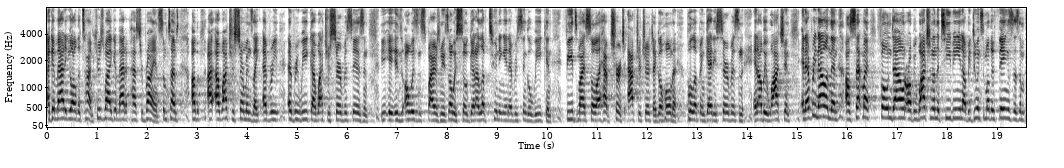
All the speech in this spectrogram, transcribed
I get mad at you all the time. Here's why I get mad at Pastor Brian. Sometimes I, I watch your sermons like every every week. I watch your services, and it, it, always inspires me. It's always so good. I love tuning in every single week and feeds my soul. I have church after church. I go home and pull up Engedi's service, and, and I'll be watching. And every now and then, I'll set my phone down, or I'll be watching on the TV, and I'll be doing some other things as I'm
